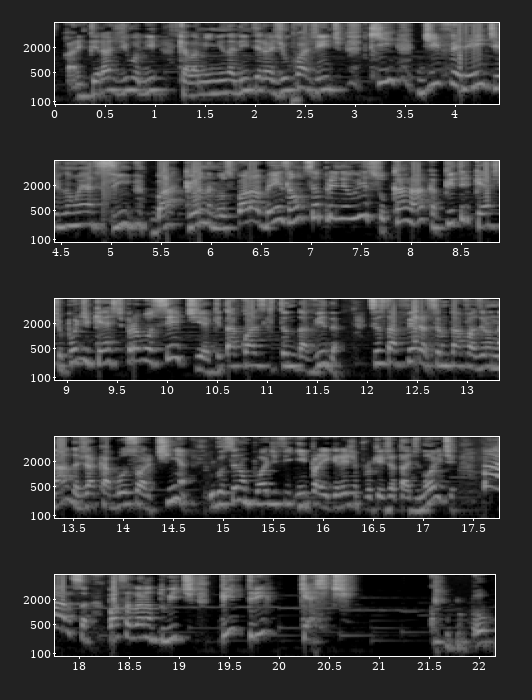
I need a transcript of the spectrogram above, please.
o cara interagiu ali, aquela menina ali interagiu com a gente. Que diferente, ele não é assim. Bacana, meus parabéns. Aonde você aprendeu isso? Caraca, Petercast, o podcast para você, tia, que tá quase quitando da vida. Sexta-feira você não tá fazendo nada, já acabou sua hortinha e você não pode ir pra igreja porque já tá de noite? Passa, passa lá na Twitch, Petricast. O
